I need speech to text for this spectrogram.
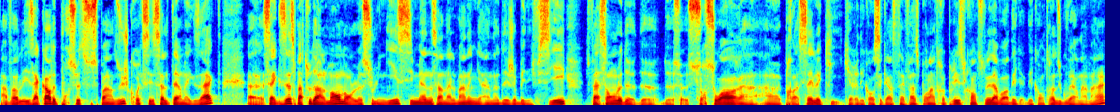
enfin les accords de poursuite suspendus, je crois que c'est ça le terme exact, euh, ça existe partout dans le monde. On l'a souligné, Siemens en Allemagne en a déjà bénéficié. De façon là, de, de de, sursoir à, à un procès là, qui, qui aurait des conséquences néfastes pour l'entreprise, continuer d'avoir des, des contrats du gouvernement.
